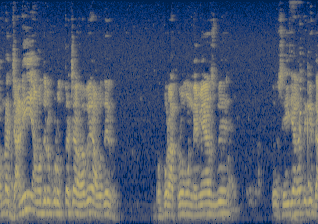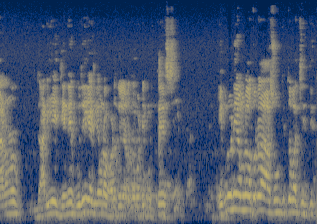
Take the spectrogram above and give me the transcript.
আমরা জানি আমাদের উপর অত্যাচার হবে, আমাদের ওপর আক্রমণ নেমে আসবে। তো সেই জায়গা থেকে দাঁড়ানোর, দাঁড়িয়ে জেনে বুঝেই আজকে আমরা ভারতীয় জনতা পার্টি করতে এসেছি। এগুলো নিয়ে আমরা অতটা আশঙ্কিত বা চিন্তিত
